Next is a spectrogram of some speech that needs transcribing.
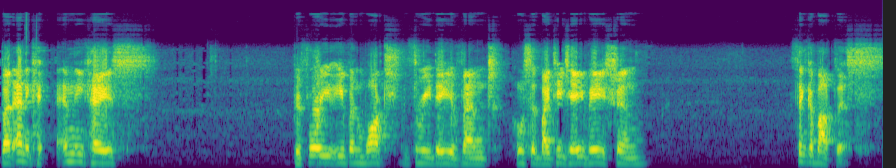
But any any case, before you even watch the three-day event hosted by TJ Aviation, think about this.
